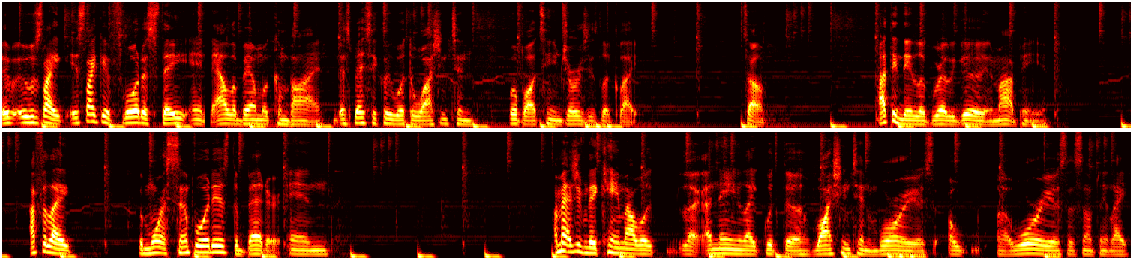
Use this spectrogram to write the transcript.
it, it was like it's like if Florida State and Alabama combined. That's basically what the Washington football team jerseys look like. So, I think they look really good in my opinion. I feel like the more simple it is, the better. And imagine if they came out with like a name like with the Washington Warriors or uh, Warriors or something. Like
